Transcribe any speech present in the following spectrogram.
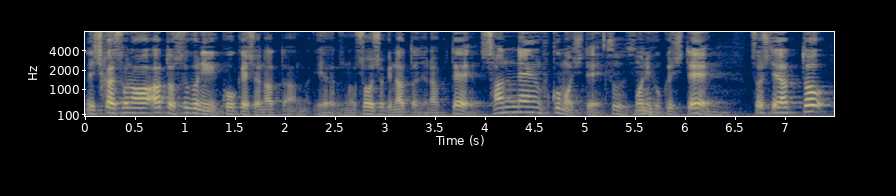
でしかしその後すぐに後継者になったいやその総書記になったんじゃなくて3年服もして喪に服して、そしてやっと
